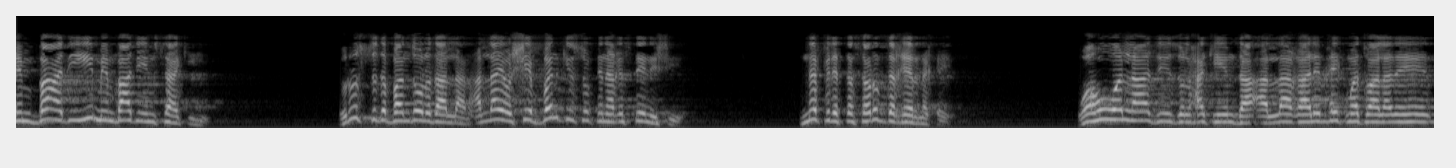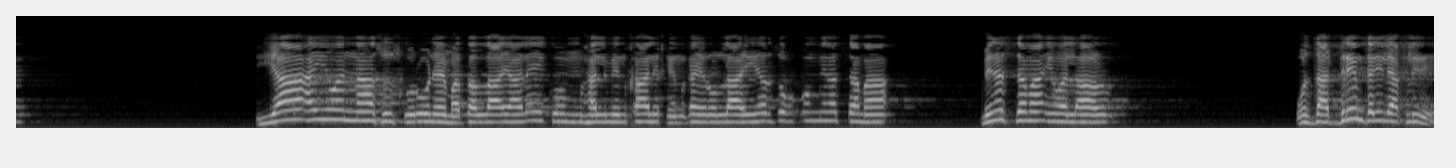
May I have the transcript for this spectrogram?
من بعده من بعد امساکه رست د بندولو د الله الله یو شی بند کی څوک نه غستې نشي نفي د تصرف د غیر نه کوي وهو العزيز الحكيم دا الله غالب حکمت والا دی یا ایو الناس اذكروا نعمت الله عليكم هل من خالق غير الله يرزقكم من السماء من السماء والارض وذا دریم دلیل عقلی دی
